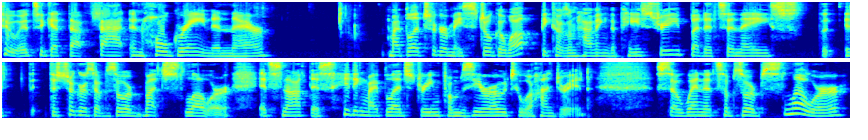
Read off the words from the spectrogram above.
to it to get that fat and whole grain in there. My blood sugar may still go up because I'm having the pastry, but it's in a it, the sugar's absorbed much slower. It's not this hitting my bloodstream from zero to 100. So when it's absorbed slower,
